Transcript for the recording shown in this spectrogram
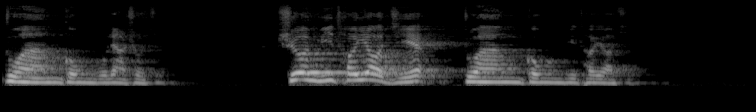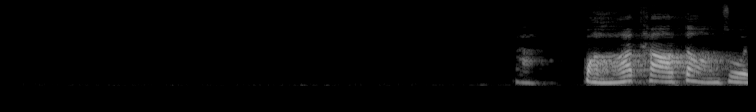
专攻无量寿经，学弥陀要解专攻弥陀要解。啊，把它当做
